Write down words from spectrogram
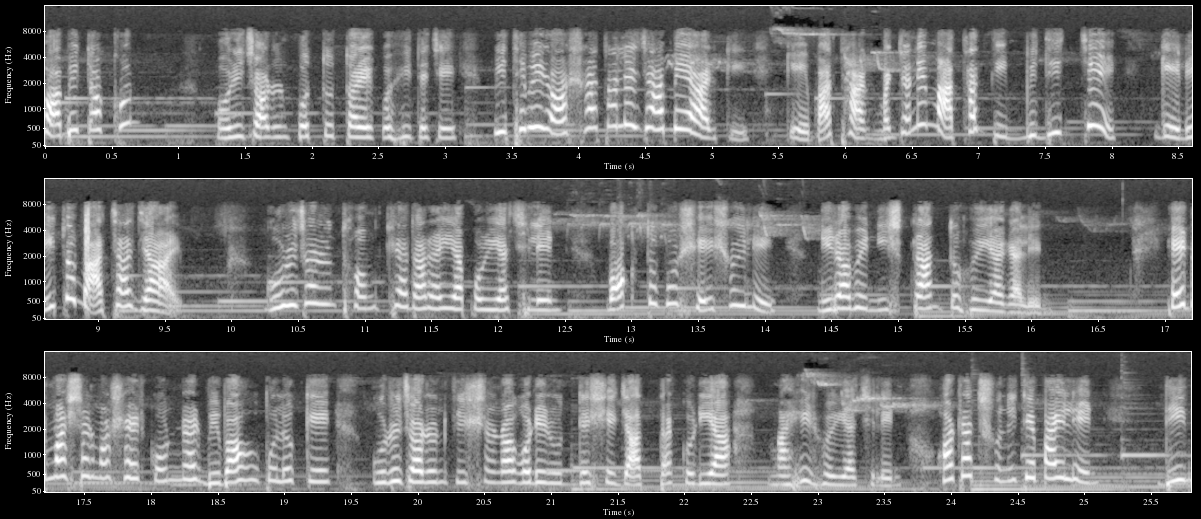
হবে তখন? হরিচরণ প্রত্যুত্তরে কহিতেছে, পৃথিবীর অসাতলে যাবে আর কি। কে বা থাকবার জানে মাথা দিব্যি দিচ্ছে, গেলেই তো বাঁচা যায়। গুরুচরণ থমকিয়া দাঁড়াইয়া পড়িয়াছিলেন। বক্তব্য শেষ হইলে নীরবে নিষ্ক্রান্ত হইয়া গেলেন। হেডমাস্টার মশাইয়ের কন্যার বিবাহ উপলক্ষে গুরুচরণ কৃষ্ণনগরের উদ্দেশ্যে যাত্রা করিয়া বাহির হইয়াছিলেন। হঠাৎ শুনিতে পাইলেন, দিন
